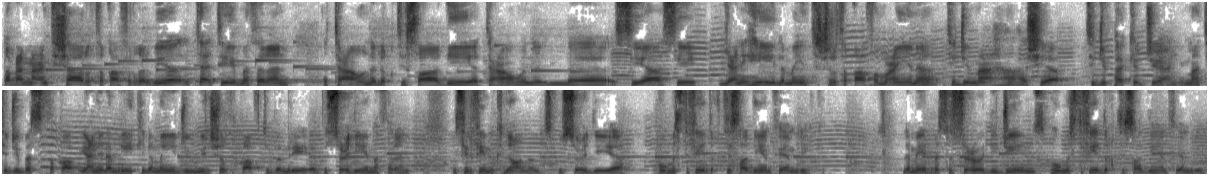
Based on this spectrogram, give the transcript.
طبعا مع انتشار الثقافة الغربية تأتي مثلا التعاون الاقتصادي، التعاون ال- السياسي، يعني هي لما ينتشر ثقافة معينة تجي معها أشياء تجي package يعني ما تجي بس ثقافة، يعني الأمريكي لما يجي وينشر ثقافته بأمريكا بالسعودية مثلا ويصير في ماكدونالدز بالسعودية هو مستفيد اقتصاديا في أمريكا. لما يلبس السعودي جينز هو مستفيد اقتصاديا في أمريكا.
